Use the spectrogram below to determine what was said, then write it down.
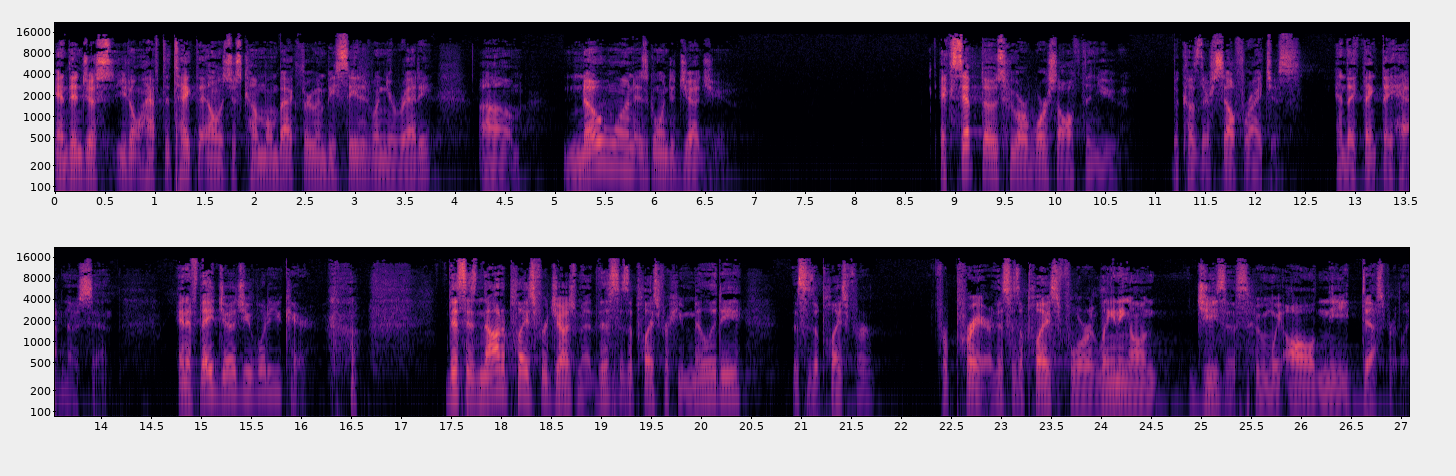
and then just, you don't have to take the elements. Just come on back through and be seated when you're ready. Um, no one is going to judge you, except those who are worse off than you because they're self righteous and they think they have no sin. And if they judge you, what do you care? This is not a place for judgment. This is a place for humility. This is a place for, for prayer. This is a place for leaning on Jesus, whom we all need desperately.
